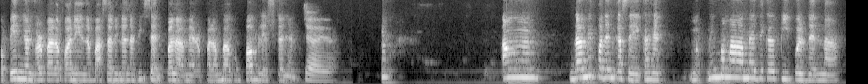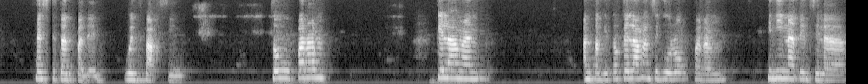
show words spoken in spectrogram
opinion or parang kung ano yung nabasa rin na recent pala, meron palang bagong publish, ganyan. Yeah, yeah. Ang dami pa din kasi kahit ma- may mga medical people din na hesitant pa din with vaccine. So, parang kailangan ang tag ito, kailangan siguro parang hindi natin sila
